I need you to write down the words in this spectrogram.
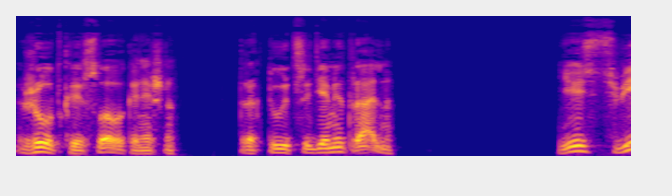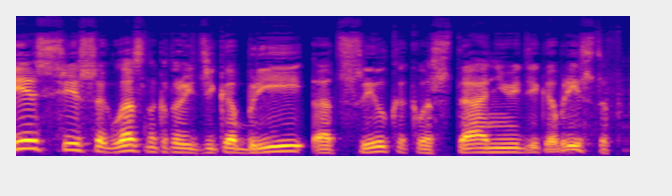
жуткое слово, конечно, трактуются диаметрально. Есть версия, согласно которой декабри — отсылка к восстанию декабристов,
